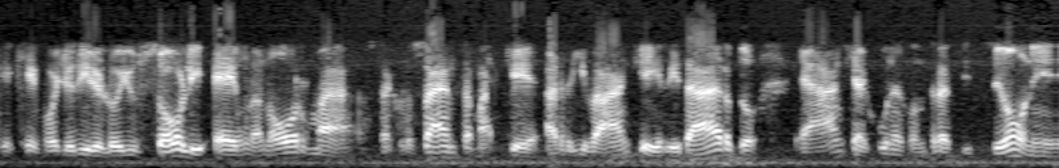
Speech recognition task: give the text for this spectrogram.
che, che, voglio dire lo Iussoli è una norma sacrosanta ma che arriva anche in ritardo e ha anche alcune contraddizioni,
